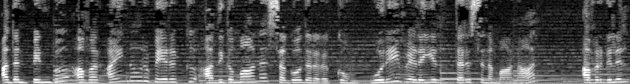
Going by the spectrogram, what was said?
அதன் பின்பு அவர் ஐநூறு பேருக்கு அதிகமான சகோதரருக்கும் ஒரே வேளையில் தரிசனமானார். அவர்களில்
